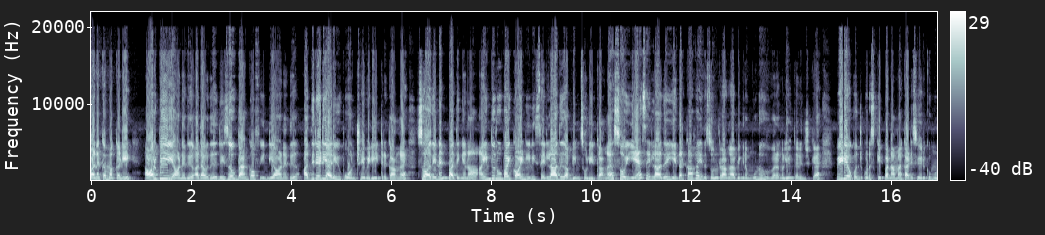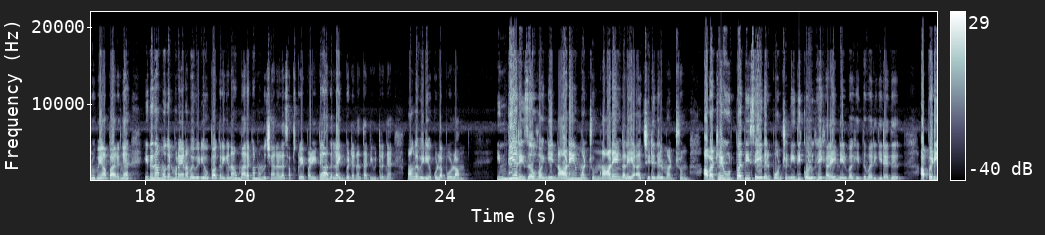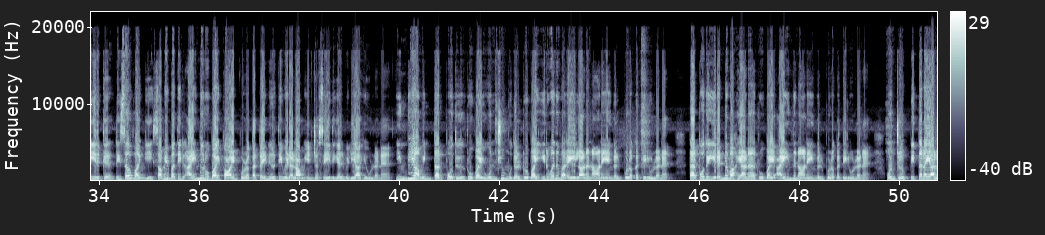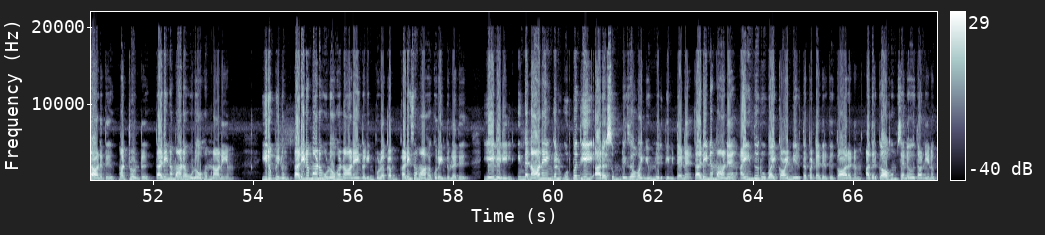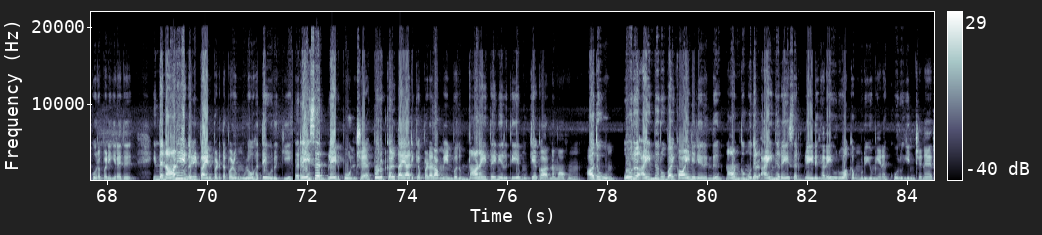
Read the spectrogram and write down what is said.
வணக்கம் மக்களே. ஆர்பிஐ ஆனது அதாவது ரிசர்வ் பேங்க் ஆஃப் இந்தியா ஆனது அதிரடி அறிவிப்பு ஒன்றை வெளியிட்டிருக்காங்க. ஸோ அது என்னன்னு பார்த்தீங்கன்னா ஐந்து ரூபாய் காயின் இனி செல்லாது அப்படின்னு சொல்லியிருக்காங்க. ஸோ ஏன் செல்லாது? எதற்காக இதை சொல்கிறாங்க அப்படிங்கிற முழு விவரங்களையும் தெரிஞ்சுக்க வீடியோ கொஞ்சம் கூட ஸ்கிப் பண்ணாமல் கடைசி வரைக்கும் முழுமையாக பாருங்கள் இதுதான் முதன்முறையாக நம்ம வீடியோ பார்க்குறீங்கன்னா மறக்காம நம்ம சேனலை சப்ஸ்கிரைப் பண்ணிவிட்டு அந்த லைக் பட்டனை தட்டி விட்டுருங்க வாங்க வீடியோக்குள்ளே போகலாம் இந்திய ரிசர்வ் வங்கி நாணயம் மற்றும் நாணயங்களை அச்சிடுதல் மற்றும் அவற்றை உற்பத்தி செய்தல் போன்ற நிதி கொள்கைகளை நிர்வகித்து வருகிறது. அப்படி இருக்க ரிசர்வ் வங்கி சமீபத்தில் ஐந்து ரூபாய் காயின் புழக்கத்தை நிறுத்திவிடலாம் என்ற செய்திகள் வெளியாகியுள்ளன இந்தியாவின் தற்போது ரூபாய் ஒன்று முதல் ரூபாய் இருபது வரையிலான நாணயங்கள் புழக்கத்தில் உள்ளன. தற்போது இரண்டு வகையான ரூபாய் ஐந்து நாணயங்கள் புழக்கத்தில் உள்ளன. ஒன்று பித்தளையால் ஆனது மற்றொன்று தடினமான உலோகம் நாணயம். இருப்பினும் தடினமான உலோக நாணயங்களின் புழக்கம் கணிசமாக குறைந்துள்ளது. ஏனெனில் இந்த நாணயங்கள் உற்பத்தியை அரசும் ரிசர்வ் வங்கியும் நிறுத்திவிட்டன. தடினமான ஐந்து ரூபாய் காயின் நிறுத்தப்பட்டதற்கு காரணம் அதற்காகும் செலவுதான் என கூறப்படுகிறது. இந்த நாணயங்களில் பயன்படுத்தப்படும் உலோகத்தை உருக்கி ரேசர் பிளேட் போன்ற பொருட்கள் தயாரிக்கப்படலாம் என்பதும் நாணயத்தை நிறுத்திய முக்கிய காரணமாகும். அதுவும் ஒரு ஐந்து ரூபாய் காயினிலிருந்து நான்கு முதல் ஐந்து ரேசர் பிளேடுகளை உருவாக்க முடியும் என கூறுகின்றனர்.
